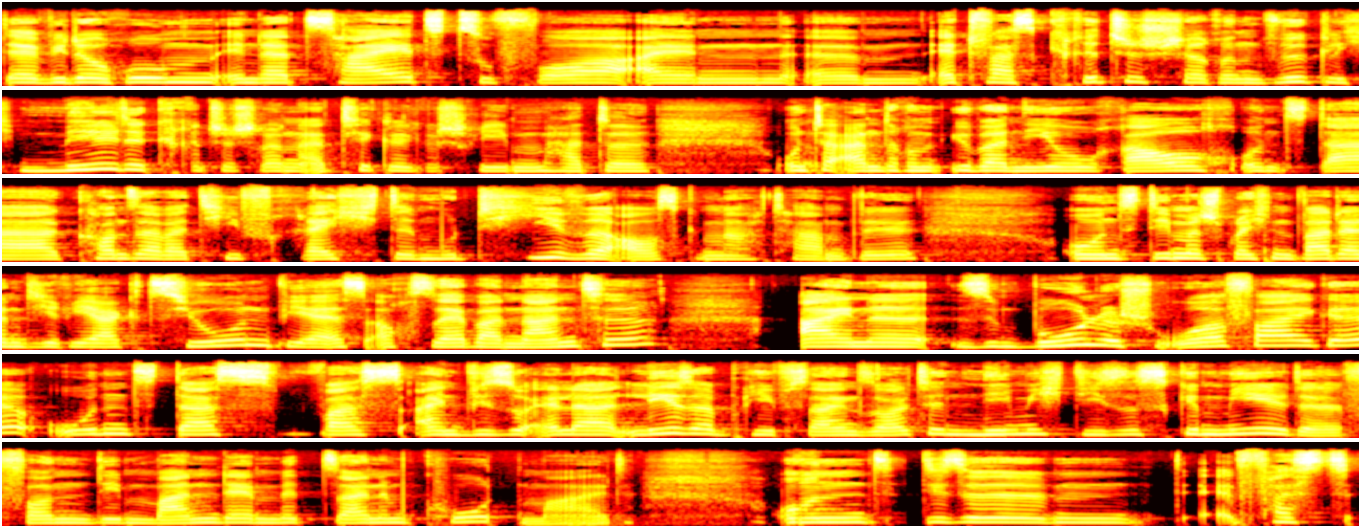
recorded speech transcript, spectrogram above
der wiederum in der Zeit zuvor einen ähm, etwas kritischeren, wirklich milde kritischeren Artikel geschrieben hatte, unter anderem über Neo Rauch und da konservativ rechte Motive ausgemacht haben will. Und dementsprechend war dann die Reaktion, wie er es auch selber nannte, eine symbolische Ohrfeige und das, was ein visueller Leserbrief sein sollte, nämlich dieses Gemälde von dem Mann, der mit seinem Kot malt. Und diese äh, fast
